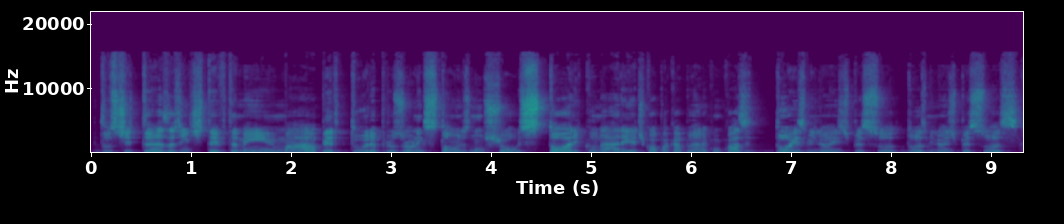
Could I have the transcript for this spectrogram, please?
dos Titãs, a gente teve também uma abertura para os Rolling Stones num show histórico na areia de Copacabana, com quase 2 milhões de pessoas, 2 milhões de pessoas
